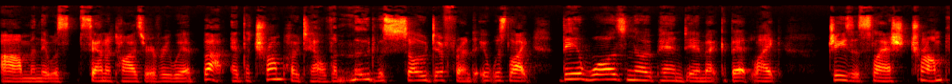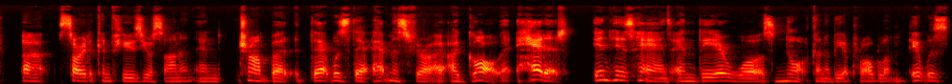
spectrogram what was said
Um, and there was sanitizer everywhere. But at the Trump Hotel, the mood was so different. It was like there was no pandemic that, like, Jesus slash Trump, uh, sorry to confuse your son and, and, Trump, but that was the atmosphere I, I got. It had it in his hands, and there was not going to be a problem. It was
